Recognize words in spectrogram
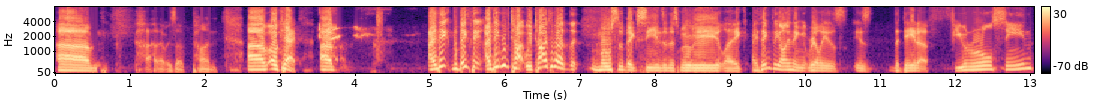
Um, that was a pun. Um, okay. Uh, I think the big thing. I think we've talked. We talked about the most of the big scenes in this movie. Like, I think the only thing really is is the data funeral scene.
